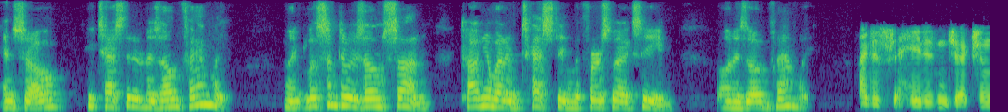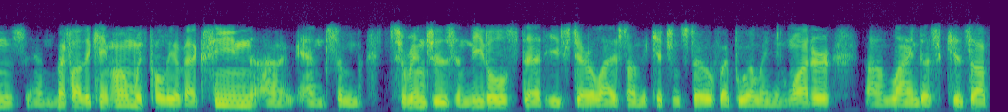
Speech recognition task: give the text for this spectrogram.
And so he tested it in his own family. I mean, listen to his own son talking about him testing the first vaccine on his own family. I just hated injections, and my father came home with polio vaccine uh, and some syringes and needles that he sterilized on the kitchen stove by boiling in water, uh, lined us kids up,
